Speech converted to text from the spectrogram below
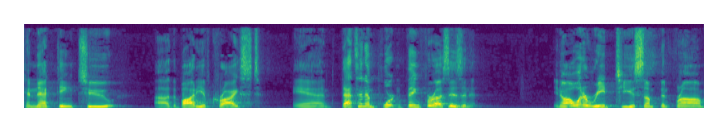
connecting to uh, the body of Christ. And that's an important thing for us, isn't it? You know, I want to read to you something from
